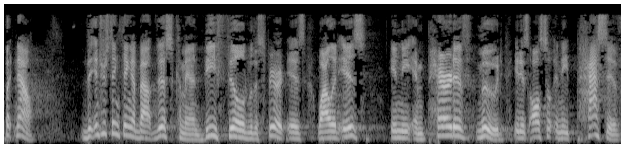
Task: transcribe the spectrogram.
But now, the interesting thing about this command, be filled with the Spirit, is while it is in the imperative mood, it is also in the passive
